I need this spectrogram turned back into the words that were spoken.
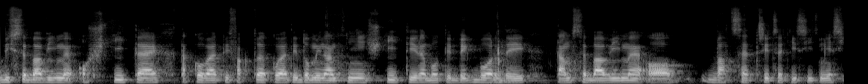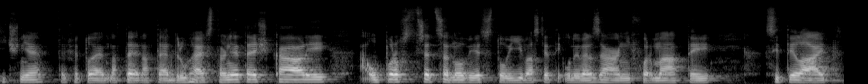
Když se bavíme o štítech, takové ty fakt takové ty dominantní štíty nebo ty bigboardy, tam se bavíme o 20-30 tisíc měsíčně, takže to je na té, na té druhé straně té škály. A uprostřed cenově stojí vlastně ty univerzální formáty City Light,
